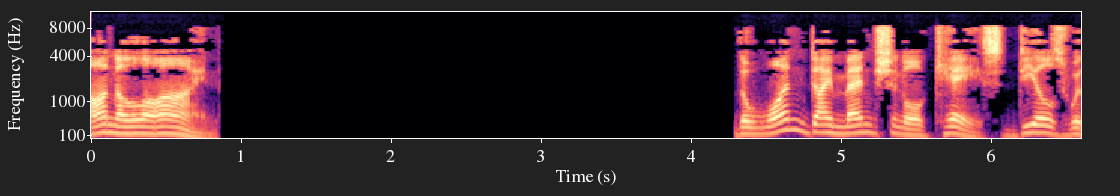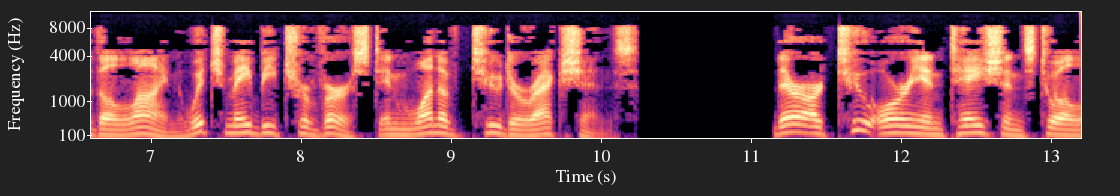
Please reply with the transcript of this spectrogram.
On a line The one-dimensional case deals with a line which may be traversed in one of two directions. There are two orientations to a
